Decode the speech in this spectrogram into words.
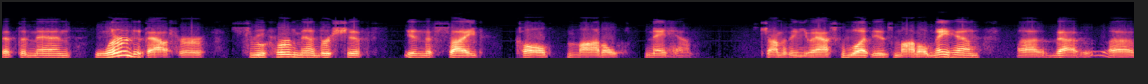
that the men learned about her through her membership in the site called Model Mayhem. Jonathan, you ask, what is Model Mayhem? Uh, that, uh,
